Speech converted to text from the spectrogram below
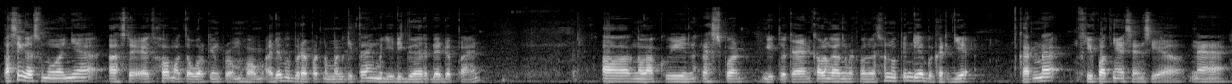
pasti nggak semuanya uh, stay at home atau working from home. Ada beberapa teman kita yang menjadi garda depan uh, ngelakuin respon gitu kan. Kalau nggak ngelakuin respon mungkin dia bekerja karena sifatnya esensial. Nah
